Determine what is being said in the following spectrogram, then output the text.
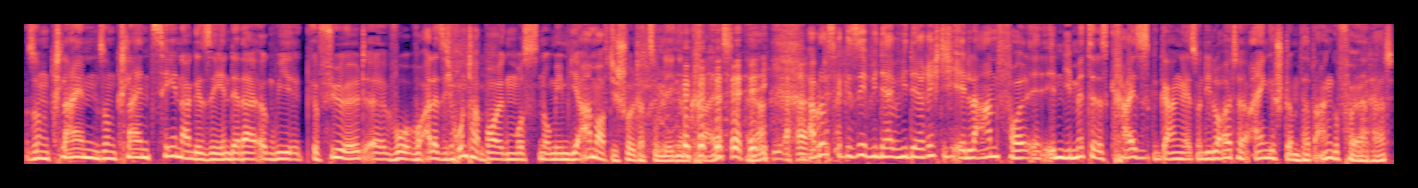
so, einen kleinen, so einen kleinen Zehner gesehen, der da irgendwie gefühlt, äh, wo, wo alle sich runterbeugen mussten, um ihm die Arme auf die Schulter zu legen im Kreis. Ja. ja. Aber du hast ja gesehen, wie der, wie der richtig elanvoll in die Mitte des Kreises gegangen ist und die Leute eingestimmt hat, angefeuert hat.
